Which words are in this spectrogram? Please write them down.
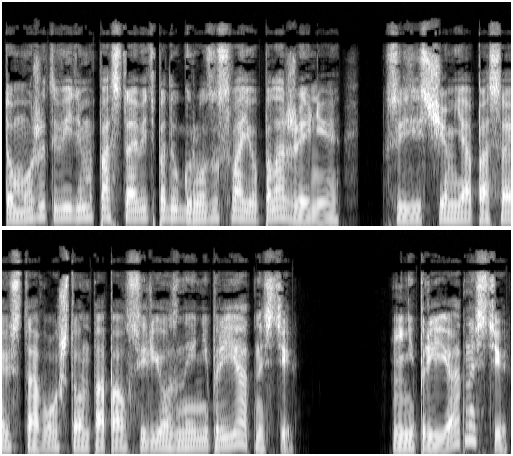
то может, видимо, поставить под угрозу свое положение, в связи с чем я опасаюсь того, что он попал в серьезные неприятности. Неприятности?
